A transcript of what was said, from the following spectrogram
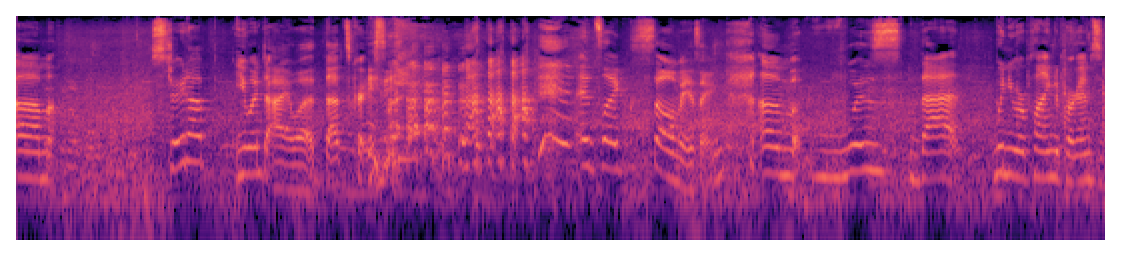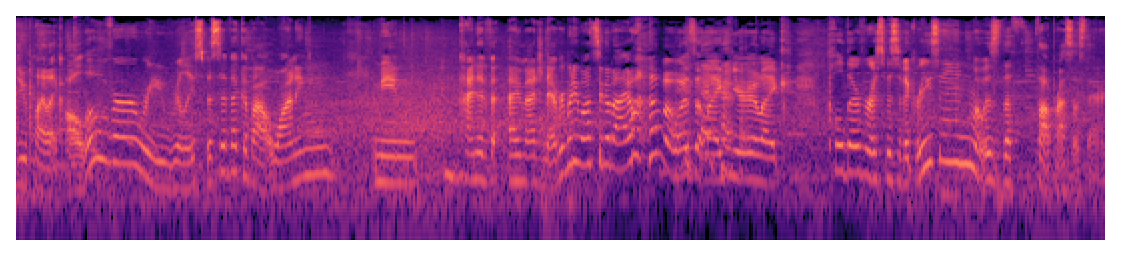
Um, straight up, you went to Iowa. That's crazy. it's like so amazing. Um, was that when you were applying to programs? Did you apply like all over? Were you really specific about wanting? I mean, kind of. I imagine everybody wants to go to Iowa, but was it like you're like pulled there for a specific reason? What was the thought process there?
